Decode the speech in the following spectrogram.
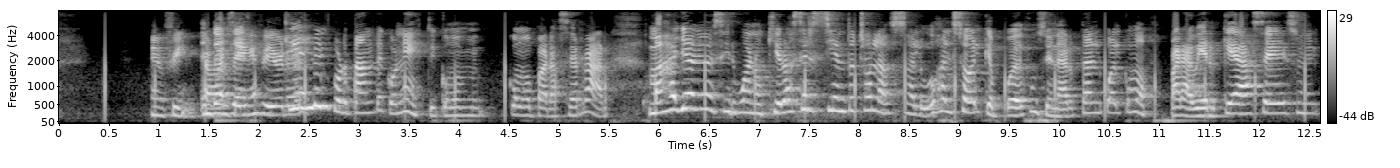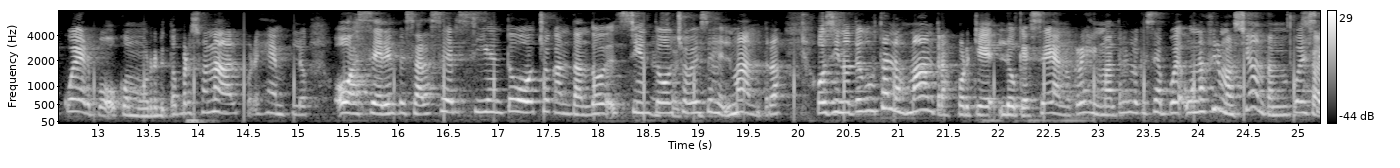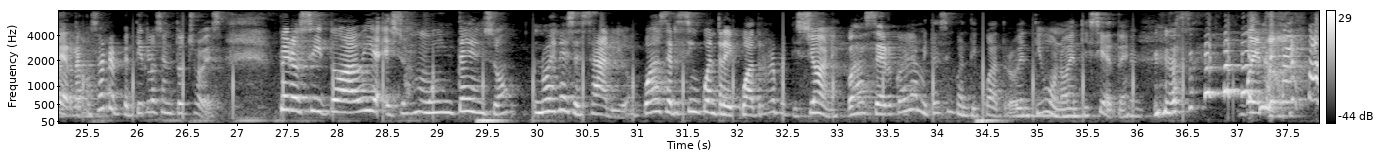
en fin, Entonces. ¿qué es lo importante con esto? Y como, me- como para cerrar, más allá de decir, bueno, quiero hacer 108 las saludos al sol, que puede funcionar tal cual como para ver qué hace eso en el cuerpo, o como reto personal, por ejemplo, o hacer, empezar a hacer 108 cantando 108 Exacto. veces el mantra, o si no te gustan los mantras, porque lo que sea, no crees en mantras, lo que sea, puede, una afirmación también puede ser, Exacto. la cosa es repetirlo 108 veces. Pero si todavía eso es muy intenso, no es necesario. Puedes hacer 54 repeticiones. Puedes hacer, ¿cuál es la mitad de 54? 21, 27. No sé. Bueno,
